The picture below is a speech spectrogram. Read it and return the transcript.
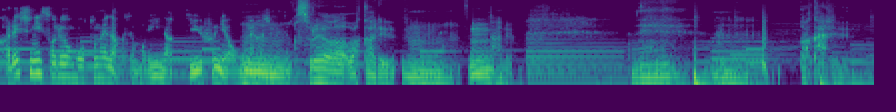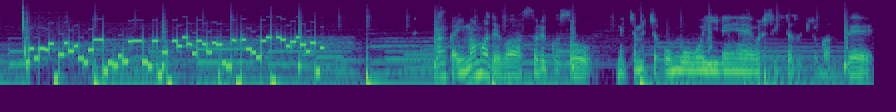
彼氏にそれを求めなくてもいいなっていうふうには思い始めてうん、それはわかる。うん。うんわかる。ねえ。うん。わかる。なんか今まではそれこそめちゃめちゃ重い恋愛をしてきた時とかって、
